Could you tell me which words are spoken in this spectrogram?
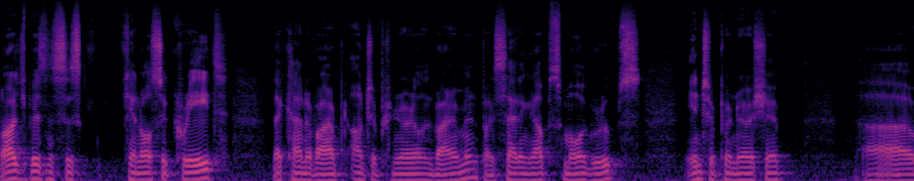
Large businesses can also create that kind of entrepreneurial environment by setting up small groups, entrepreneurship, uh,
